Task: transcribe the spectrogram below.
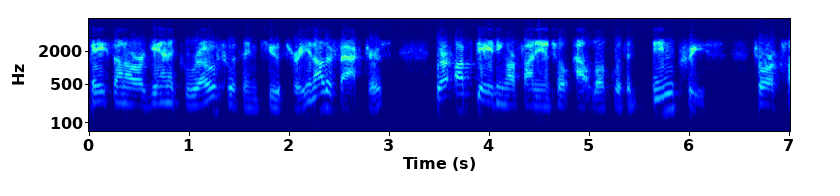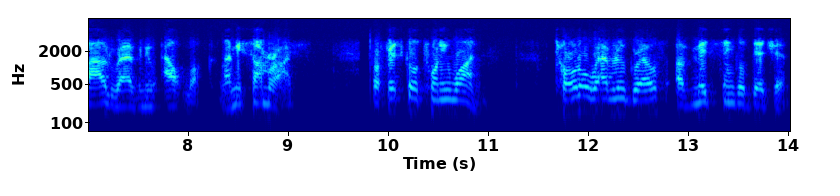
based on our organic growth within Q3 and other factors, we're updating our financial outlook with an increase to our cloud revenue outlook. Let me summarize. For fiscal 2021, total revenue growth of mid-single digit.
